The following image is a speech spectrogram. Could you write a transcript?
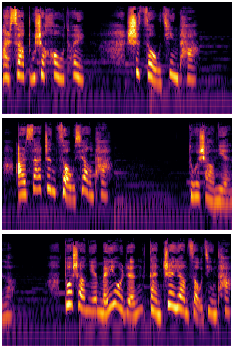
尔萨不是后退，是走近他。尔萨正走向他。多少年了，多少年没有人敢这样走近他。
